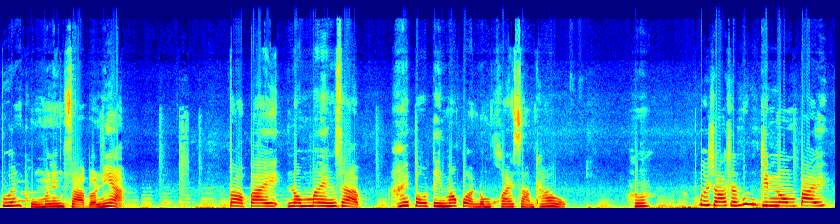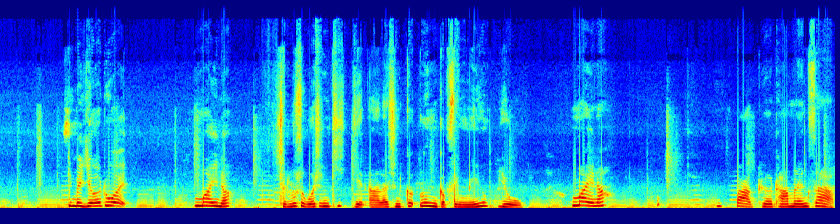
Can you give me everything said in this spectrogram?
เปื้อนผงแมลงสาบแล้วเนี่ย ต่อไปนมแมลงสาบให้โปรตีนมากกว่านมควายสามเท่า ฮะ เมื่อเช้าฉันเพิ่งกินนมไป กินไปเยอะด้วย ไม่นะ ฉันรู้สึกว่าฉันขี้เกียจอ่านแล้วฉันก็อึ้งกับสิ่งนี้อยู่ ไม่นะ ปากเธอทาแมลงสาบ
